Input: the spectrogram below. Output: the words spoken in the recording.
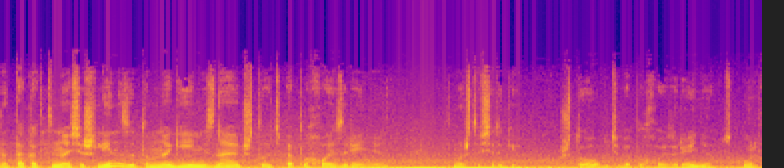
А так как ты носишь линзы, то многие не знают, что у тебя плохое зрение. Потому что все такие, что, у тебя плохое зрение? Сколько?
